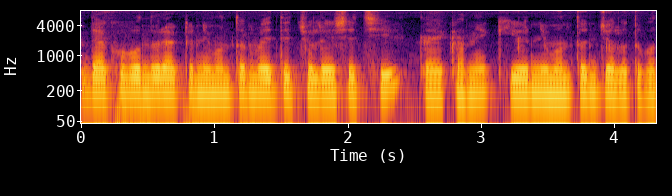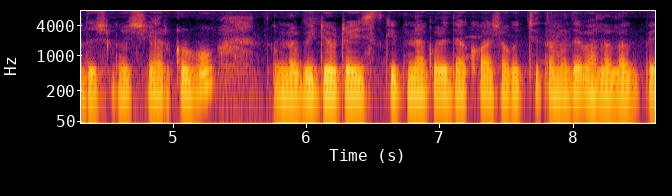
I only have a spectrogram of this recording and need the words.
দেখো বন্ধুরা, একটা নিমন্ত্রণ বাড়িতে চলে এসেছি। তাই এখানে কী নিমন্ত্রণ, চলো তোমাদের সঙ্গে শেয়ার করব। তোমরা ভিডিওটা স্কিপ না করে দেখো, আশা করছি তোমাদের ভালো লাগবে।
